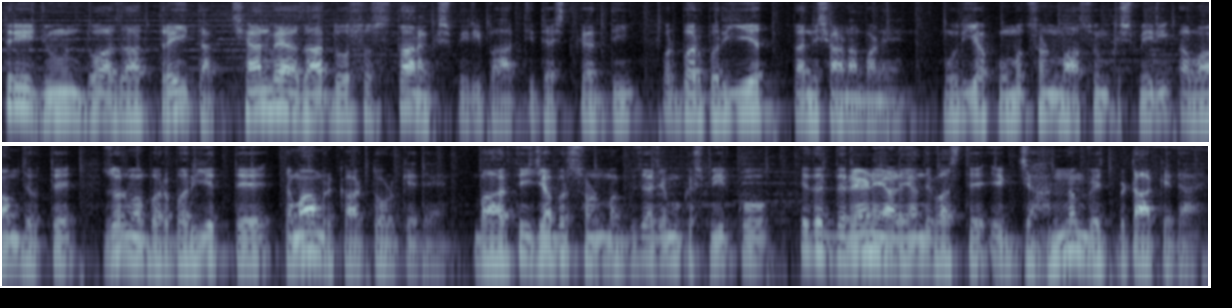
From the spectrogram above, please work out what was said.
تری جون دو ہزار تری تک چھیانوے ہزار دو سو مودی حکومت سن معصوم کشمیری عوام دے ہوتے ظلم بربریت تے تمام ریکارڈ توڑ کے دیں بھارتی جبر سن مقبوضہ جموں کشمیر کو ادھر دے رہنے والوں دے واسطے ایک جہنم وچ بٹا کے دا ہے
